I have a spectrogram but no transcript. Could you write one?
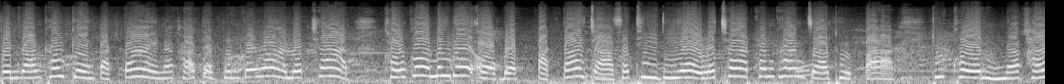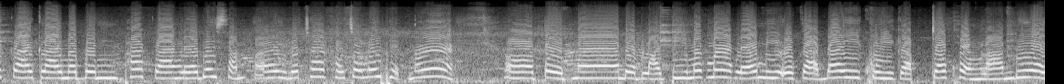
เป็นร้านข้าวแกงปากใต้นะคะ แต่ปุณก็ว่ารสชาติเขาก็ไม่ได้ออกแบบปากใต้จ๋าสักทีเดียวรสชาติค่อนข้างจะถูกปากทุกคนนะคะ กลายกลายมาเป็นภาคกลางแล้วด้วยซ้ำไป รสชาติเขาจะไม่เผ็ดมาก เอ่อเปิดมาแบบหลายปีมากๆ แล้วมีโอกาสได้คุยกับเจ้าของร้านด้วย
